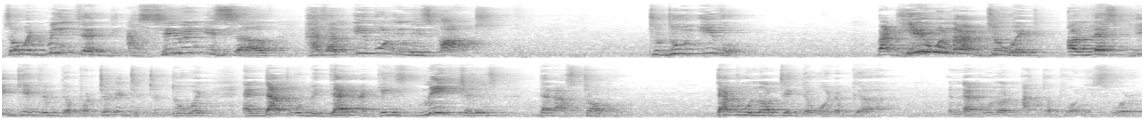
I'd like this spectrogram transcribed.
So it means that the Assyrian itself has an evil in his heart to do evil. But he will not do it unless he give him the opportunity to do it, and that will be done against nations that are stubborn. That will not take the word of God, and that will not act upon his word.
